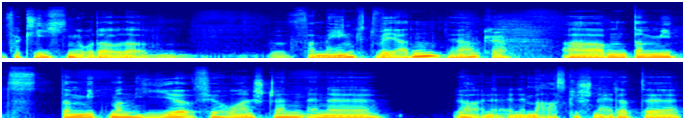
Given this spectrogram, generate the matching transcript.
verglichen oder, oder vermengt werden, ja, okay. ähm, damit, damit man hier für Hornstein eine, ja, eine, eine maßgeschneiderte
